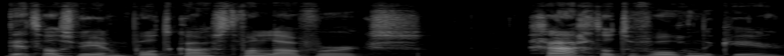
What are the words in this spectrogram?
Dit was weer een podcast van Loveworks. Graag tot de volgende keer.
